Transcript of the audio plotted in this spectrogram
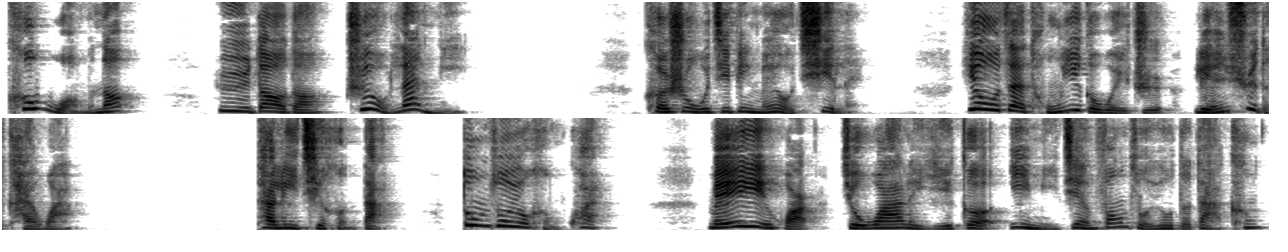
可我们呢？遇到的只有烂泥，可是无忌并没有气馁，又在同一个位置连续的开挖。他力气很大，动作又很快，没一会儿就挖了一个一米见方左右的大坑。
